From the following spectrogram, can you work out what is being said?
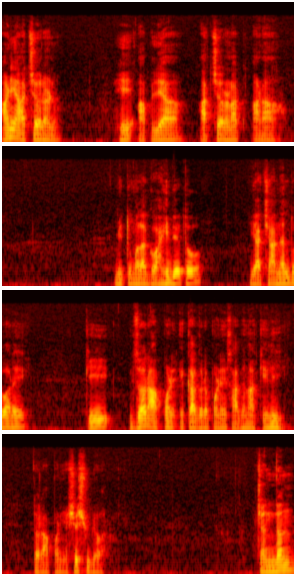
आणि आचरण हे आपल्या आचरणात आणा. मी तुम्हाला ग्वाही देतो या चॅनलद्वारे की जर आपण एकाग्रपणे साधना केली तर आपण यशस्वी व्हाल. चंदन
